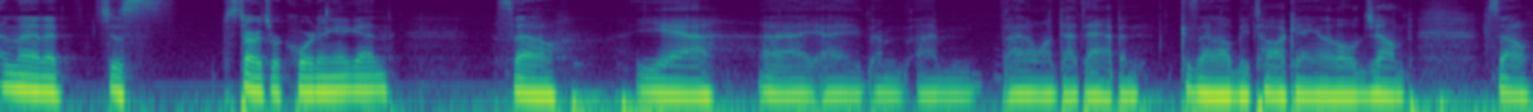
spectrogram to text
and then it just starts recording again. So, yeah, I I I'm I'm I don't want that to happen because then I'll be talking and it'll jump. So,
